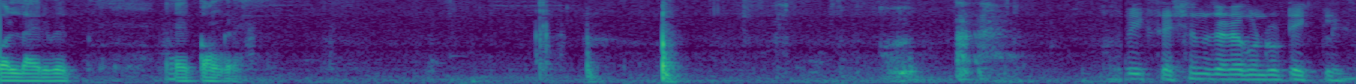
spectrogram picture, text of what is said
world ayurveda uh, congress big sessions that are going to take place.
